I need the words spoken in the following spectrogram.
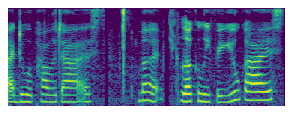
I do apologize. But luckily for you guys,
